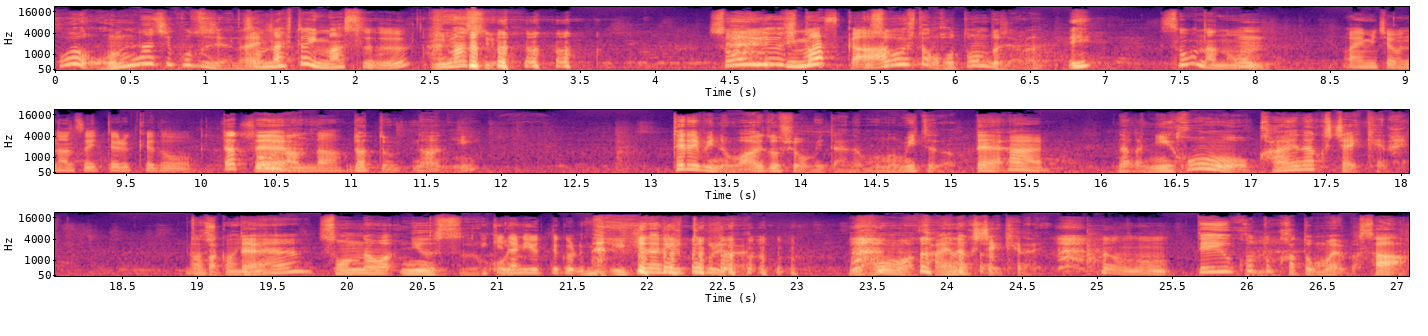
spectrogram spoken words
これ同じことじゃない。そんな人います？いますよ。そういう人いますか？そういう人がほとんどじゃない？え？そうなの、うん。あゆみちゃんうなずいてるけど。だってそうなんだ。って何？テレビのワイドショーみたいなものを見てたって、はいなんか日本を変えなくちゃいけない。と確かかって、にね。そんなわニュースをいきなり言ってくるね。いきなり言ってくるじゃない。日本は変えなくちゃいけない。っうんうん。ていうことかと思えばさ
